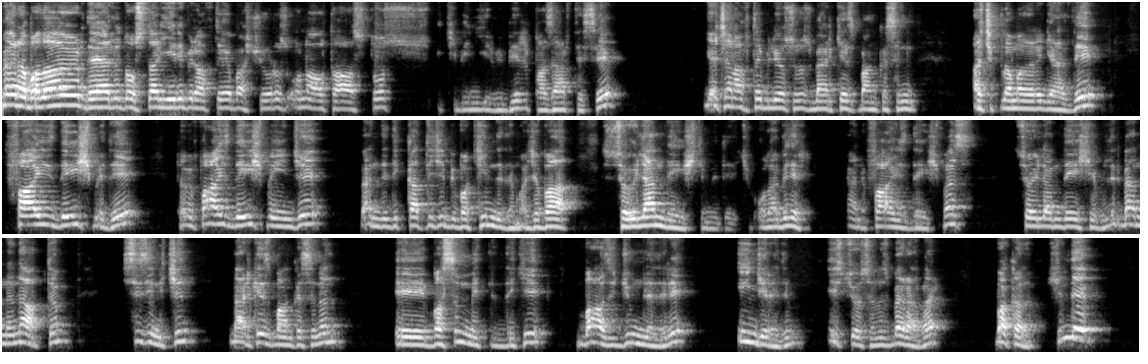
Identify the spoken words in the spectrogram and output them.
Merhabalar değerli dostlar. Yeni bir haftaya başlıyoruz. 16 Ağustos 2021 Pazartesi. Geçen hafta biliyorsunuz Merkez Bankası'nın açıklamaları geldi. Faiz değişmedi. Tabii faiz değişmeyince ben de dikkatlice bir bakayım dedim. Acaba söylem değişti mi diye. Olabilir. Yani faiz değişmez. Söylem değişebilir. Ben de ne yaptım? Sizin için Merkez Bankası'nın e, basın metnindeki bazı cümleleri inceledim. İstiyorsanız beraber bakalım. Şimdi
